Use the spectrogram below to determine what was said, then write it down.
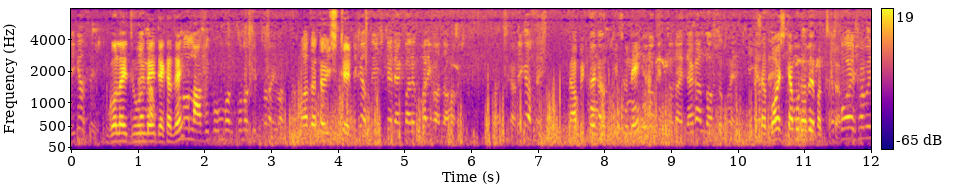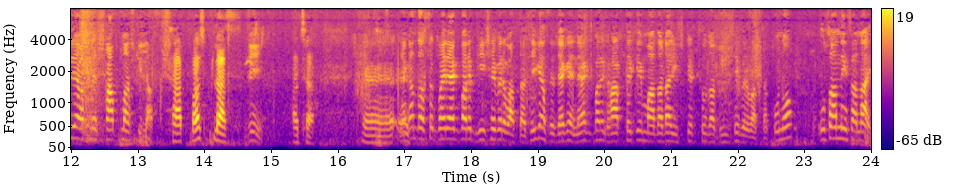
ঠিক আছে? গলায় ঝুল নেই দেখা যায়। কোনো লাভি কুম্বল কোনো কিছু নাই বাচ্চা মাজাটা স্ট্রেট। ঠিক আছে স্টেট একবারে ভারী মাজা হবে। আচ্ছা। ঠিক আছে? নাভি কম্বল কিছু নেই। কোনো কিছু নাই। দেখান দর্শক ভাই আচ্ছা বয়স কেমন হবে বাচ্চাটা বয়স হবে যে আপনার সাত মাস প্লাস সাত মাস প্লাস জি। আচ্ছা। দেখেন দর্শক ভাই একবারে ভি শেপের বাচ্চা ঠিক আছে? দেখেন একবারে ঘাট থেকে মাদাটা স্টেট সোজা ভি শেপের বাচ্চা। কোনো উঁচা নিচা নাই।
